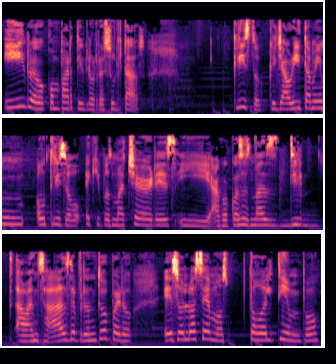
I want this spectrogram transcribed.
y luego compartir los resultados. Listo, que ya ahorita me utilizo equipos más chéveres y hago cosas más avanzadas de pronto, pero eso lo hacemos todo el tiempo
